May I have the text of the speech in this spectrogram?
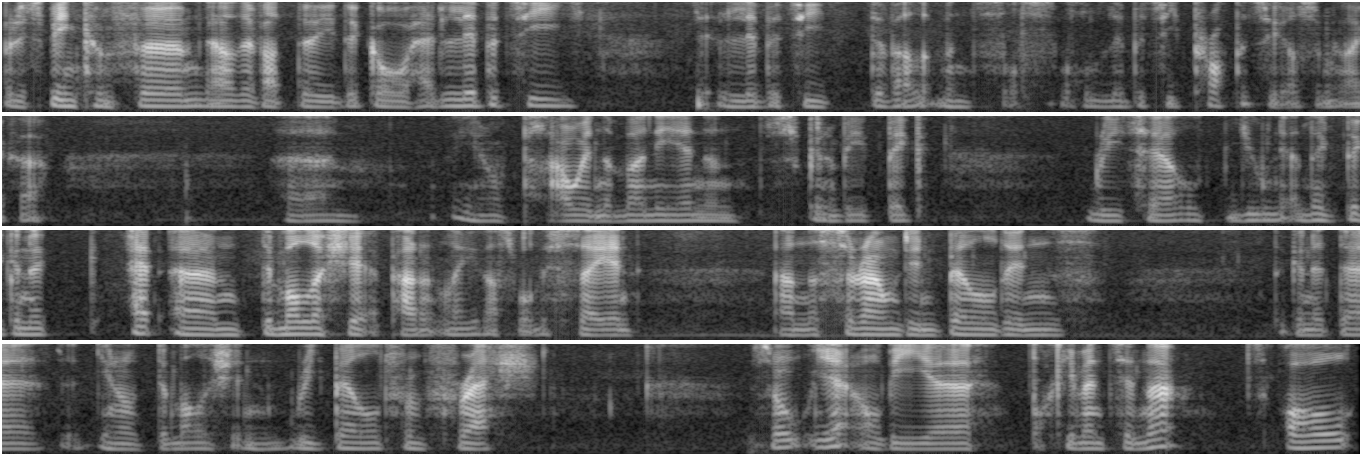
But it's been confirmed now. They've had the, the go-ahead Liberty, Liberty Developments or, or, Liberty Property or something like that. Um, you know, ploughing the money in, and it's going to be big retail unit, and they, they're going to um, demolish it. Apparently, that's what they're saying, and the surrounding buildings they're going to, you know, demolish it and rebuild from fresh. So yeah, I'll be uh, documenting that. It's all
